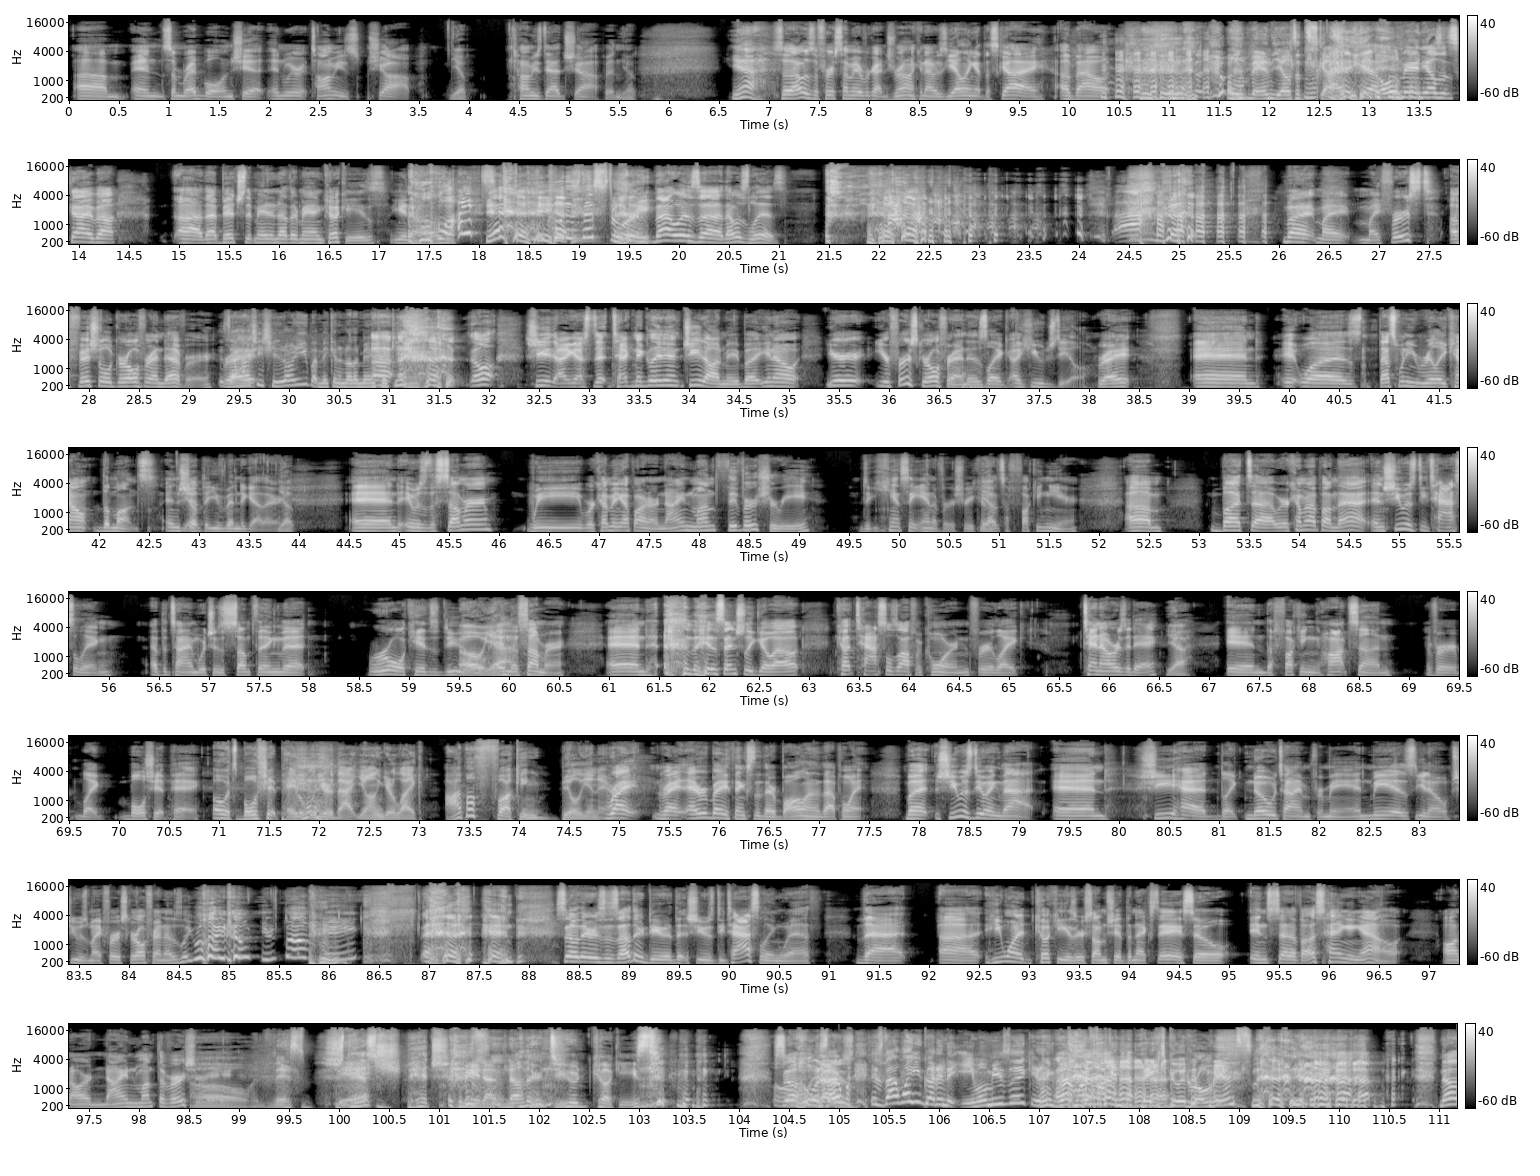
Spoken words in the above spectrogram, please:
um, and some Red Bull and shit, and we were at Tommy's shop, Yep. Tommy's dad's shop, and Yep. yeah, so that was the first time I ever got drunk, and I was yelling at the sky about Old man yells at the sky. yeah, old man yells at the sky about uh, that bitch that made another man cookies. You know What? Yeah, yeah. What is this story? that was uh, that was Liz. my my my first official girlfriend ever. Is right? that how she cheated on you by making another man cookies? Uh, well, she I guess that technically didn't cheat on me, but you know, your your first girlfriend is like a huge deal, right? And it was that's when you really count the months and shit Yep. that you've been together. yep. And it was the summer. We were coming up on our nine month anniversary. You can't say anniversary because Yep. that's a fucking year. Um, but uh, we were coming up on that, and she was detasseling at the time, which is something that rural kids do Oh, yeah. in the summer. And they essentially go out, cut tassels off of corn for like 10 hours a day Yeah. in the fucking hot sun for like bullshit pay. Oh, it's bullshit pay, but when you're that young, you're like, I'm a fucking billionaire. Right, right. Everybody thinks that they're balling at that point. But she was doing that and she had like no time for me. And me as, you know, she was my first girlfriend. I was like, why don't you love me? and so there was this other dude that she was detasseling with that uh he wanted cookies or some shit the next day. So instead of us hanging out on our nine month anniversary, Oh, this this bitch. bitch made another dude cookies. so Oh, when is, I that, was is that why you got into emo music? You're like, my fucking baked good romance. no,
